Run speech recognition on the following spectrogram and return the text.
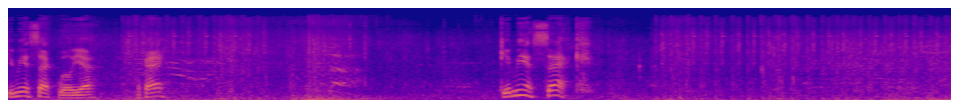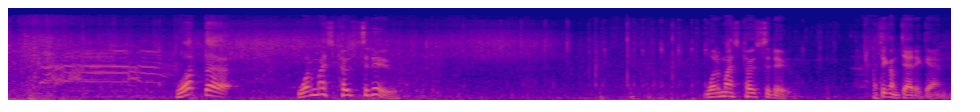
Give me a sec, will ya? Okay? Give me a sec. What the? What am I supposed to do? What am I supposed to do? I think I'm dead again.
